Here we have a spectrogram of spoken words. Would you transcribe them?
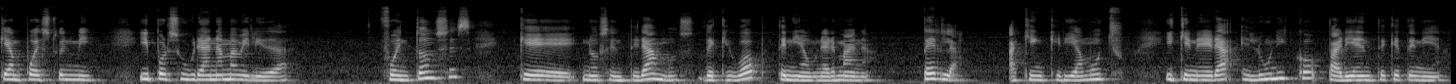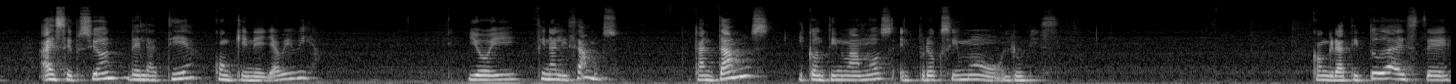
que han puesto en mí. y por su gran amabilidad. Fue entonces que nos enteramos de que Bob tenía una hermana, Perla, a quien quería mucho y quien era el único pariente que tenía, a excepción de la tía con quien ella vivía. Y hoy finalizamos. Cantamos y continuamos el próximo lunes. Con gratitud a este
